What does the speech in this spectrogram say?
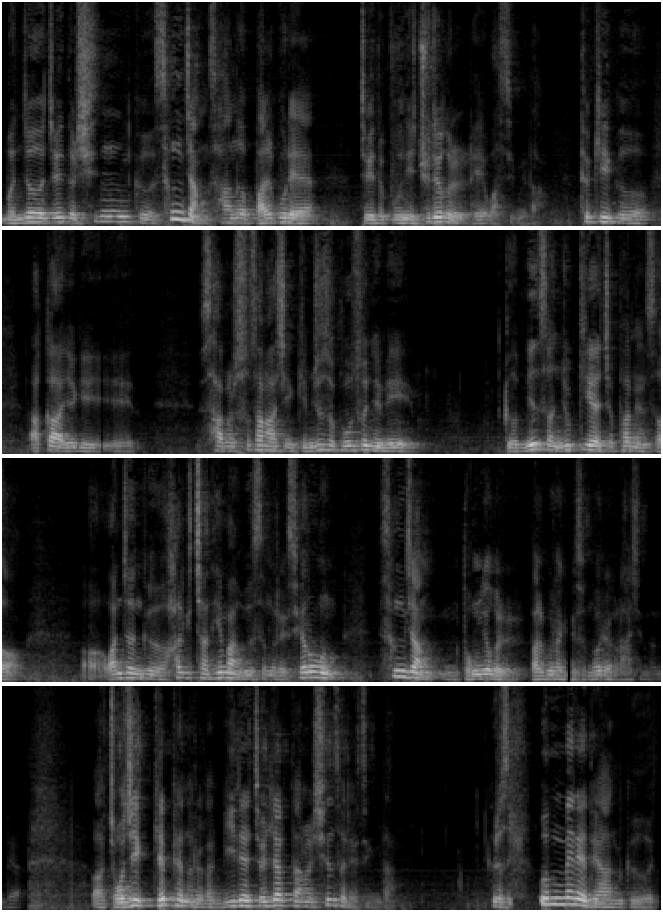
먼저 저희들 신 그 성장 산업 발굴에 저희들 군이 주력을 해 왔습니다. 특히 그 아까 여기 예, 상을 수상하신 김주수 군수님이 그 민선 6기에 접하면서 어, 완전 그 활기찬 희망 의성을 해 새로운 성장 동력을 발굴하기 위해서 노력을 하셨는데 어, 조직 개편을 해가 미래 전략단을 신설했습니다. 그래서 읍면에 대한 그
